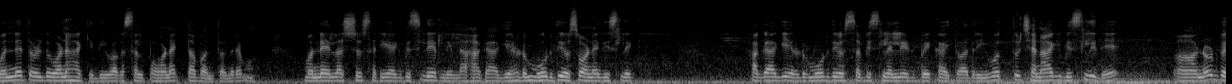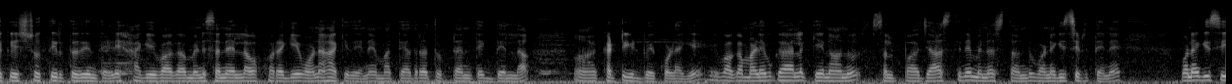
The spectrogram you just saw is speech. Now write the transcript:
ಮೊನ್ನೆ ತೊಳೆದು ಒಣ ಹಾಕಿದ್ದು, ಇವಾಗ ಸ್ವಲ್ಪ ಒಣಗ್ತಾ ಬಂತು. ಅಂದರೆ ಮೊನ್ನೆ ಎಲ್ಲ ಅಷ್ಟು ಸರಿಯಾಗಿ ಬಿಸಿಲಿರಲಿಲ್ಲ. ಹಾಗಾಗಿ ಎರಡು ಮೂರು ದಿವಸ ಒಣಗಿಸ್ಲಿಕ್ಕೆ, ಹಾಗಾಗಿ ಎರಡು ಮೂರು ದಿವಸ ಬಿಸಿಲಲ್ಲಿ ಇಡಬೇಕಾಯ್ತು. ಆದರೆ ಇವತ್ತು ಚೆನ್ನಾಗಿ ಬಿಸಿಲಿದೆ. ನೋಡಬೇಕು ಎಷ್ಟು ಹೊತ್ತಿರ್ತದೆ ಅಂತೇಳಿ. ಹಾಗೆ ಇವಾಗ ಮೆಣಸನ್ನೆಲ್ಲ ಹೊರಗೆ ಒಣ ಹಾಕಿದ್ದೇನೆ. ಮತ್ತು ಅದರ ತುಟ್ಟನ್ನು ತೆಗೆದೆಲ್ಲ ಕಟ್ಟಿ ಇಡಬೇಕು ಒಳಗೆ. ಇವಾಗ ಮಳೆಗಾಲಕ್ಕೆ ನಾನು ಸ್ವಲ್ಪ ಜಾಸ್ತಿನೇ ಮೆಣಸು ತಂದು ಒಣಗಿಸಿಡ್ತೇನೆ. ಒಣಗಿಸಿ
